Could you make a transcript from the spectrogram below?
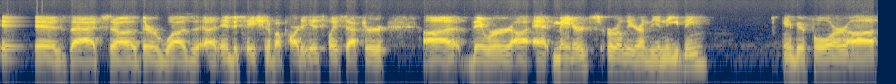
is that there was an invitation of a party at his place after they were at Maynard's earlier in the evening, and before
